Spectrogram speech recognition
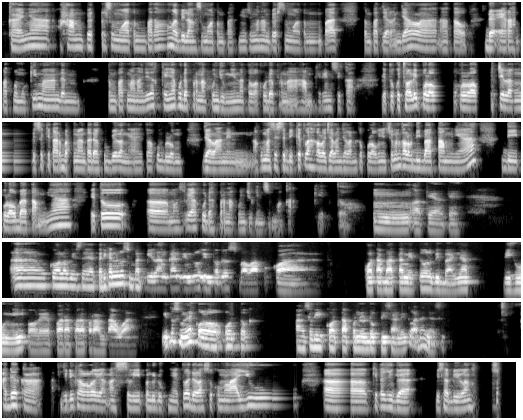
kayaknya hampir semua tempat aku nggak bilang semua tempatnya cuman hampir semua tempat tempat jalan-jalan atau daerah tempat pemukiman dan tempat mana aja kayaknya aku udah pernah kunjungin atau aku udah pernah hampirin sih kak gitu. Kecuali pulau-pulau kecil yang di sekitar Bang yang tadi aku bilang ya itu aku belum jalanin. Aku masih sedikit lah kalau jalan-jalan ke pulaunya. Cuman kalau di Batamnya di Pulau Batamnya itu uh, maksudnya aku udah pernah kunjungin semua kak gitu Hmm, oke oke. Um, kalau misalnya tadi kan lu sempat bilang kan lu introduce bahwa kota Batam itu lebih banyak dihuni oleh para para perantauan. Itu sebenarnya kalau untuk asli kota penduduk di sana itu ada nggak sih? Ada kak. Jadi kalau yang asli penduduknya itu adalah suku Melayu, uh, kita juga bisa bilang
